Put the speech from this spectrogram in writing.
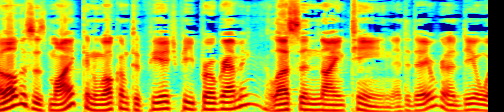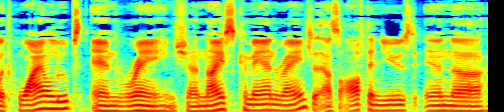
Hello, this is Mike, and welcome to PHP Programming, Lesson 19. And today we're going to deal with while loops and range, a nice command range that's often used in uh,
